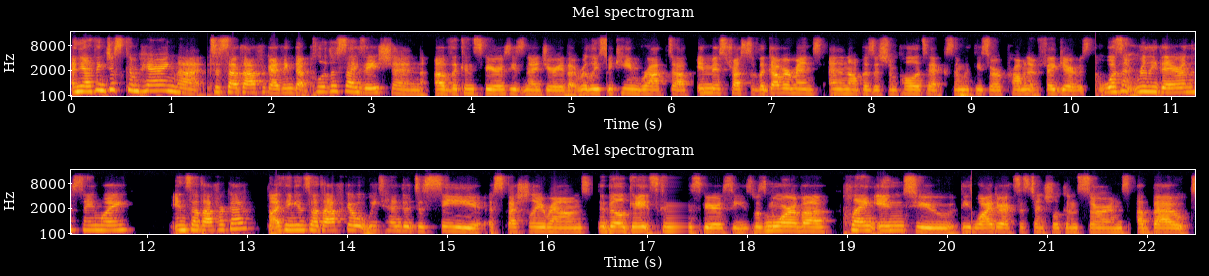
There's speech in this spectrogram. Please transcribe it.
And yeah, I think just comparing that to South Africa, I think that politicization of the conspiracies in Nigeria that really became wrapped up in mistrust of the government and in opposition politics and with these sort of prominent figures wasn't really there in the same way in South Africa. I think in South Africa, what we tended to see, especially around the Bill Gates conspiracies, was more of a playing into the wider existential concerns about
